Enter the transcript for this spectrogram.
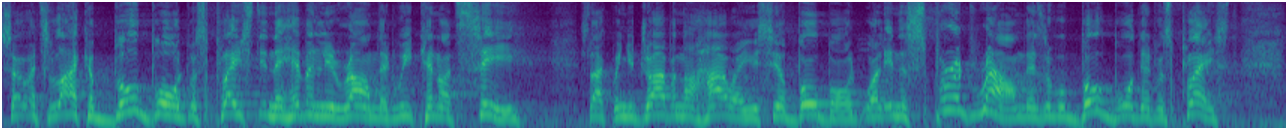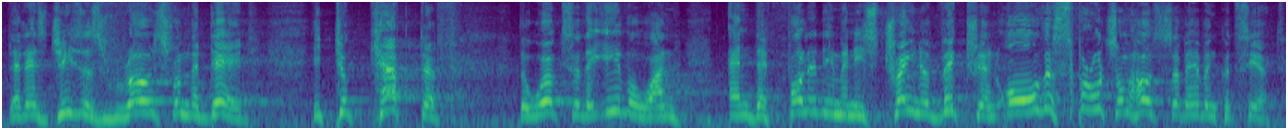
So it's like a billboard was placed in the heavenly realm that we cannot see. It's like when you drive on the highway, you see a billboard. Well, in the spirit realm, there's a billboard that was placed that as Jesus rose from the dead, he took captive the works of the evil one and they followed him in his train of victory, and all the spiritual hosts of heaven could see it.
